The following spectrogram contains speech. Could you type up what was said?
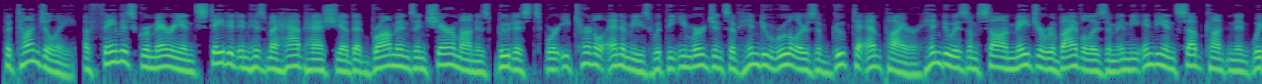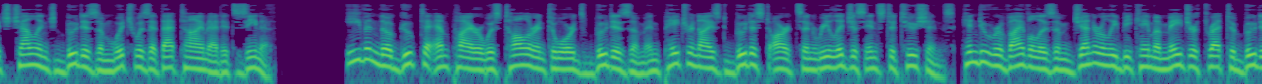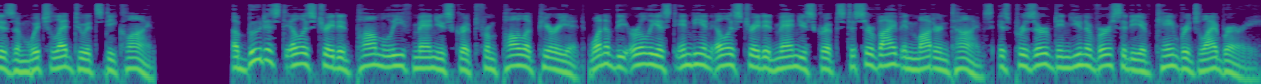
Patanjali, a famous grammarian stated in his Mahabhashya that Brahmins and Shramanas Buddhists were eternal enemies with the emergence of Hindu rulers of Gupta Empire Hinduism saw a major revivalism in the Indian subcontinent which challenged Buddhism which was at that time at its zenith. Even though Gupta Empire was tolerant towards Buddhism and patronized Buddhist arts and religious institutions, Hindu revivalism generally became a major threat to Buddhism which led to its decline. A Buddhist illustrated palm leaf manuscript from Pala period one of the earliest Indian illustrated manuscripts to survive in modern times is preserved in University of Cambridge Library.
